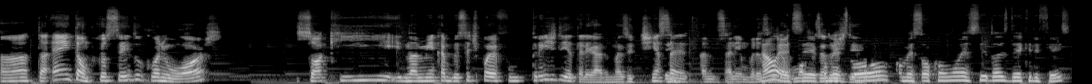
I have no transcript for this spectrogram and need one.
Ah, tá. É, então, porque eu sei do Clone Wars, só que na minha cabeça, tipo, é full 3D, tá ligado? Mas eu tinha essa, essa, lembrança Não, de esse alguma coisa 2D. começou, começou com esse 2D que ele fez.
